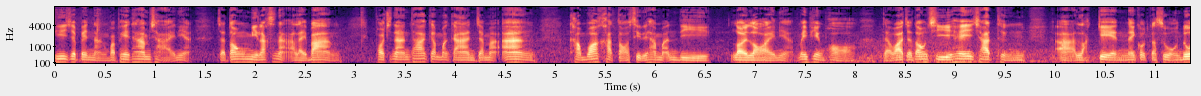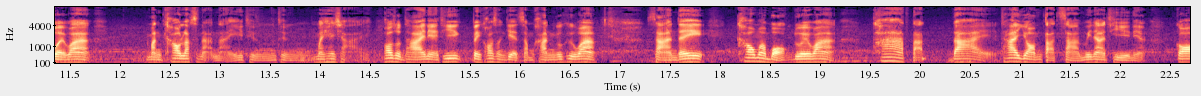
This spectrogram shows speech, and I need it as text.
ที่จะเป็นหนังประเภทห้ามฉายเนี่ยจะต้องมีลักษณะอะไรบ้าง เพราะฉะนั้นถ้ากรรมการจะมาอ้างคำว่าขัดต่อศีลธรรมอันดีลอยๆเนี่ยไม่เพียงพอ แต่ว่าจะต้องชี้ให้ชัดถึงหลักเกณฑ์ในกฎกระทรวงด้วยว่ามันเข้าลักษณะไหนถึงถึงไม่ให้ฉาย ข้อสุดท้ายเนี่ยที่เป็นข้อสังเกตสำคัญก็คือว่าศาลได้เข้ามาบอกด้วยว่า ถ้าตัดได้ถ้ายอมตัด 3 วินาทีเนี่ยก็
